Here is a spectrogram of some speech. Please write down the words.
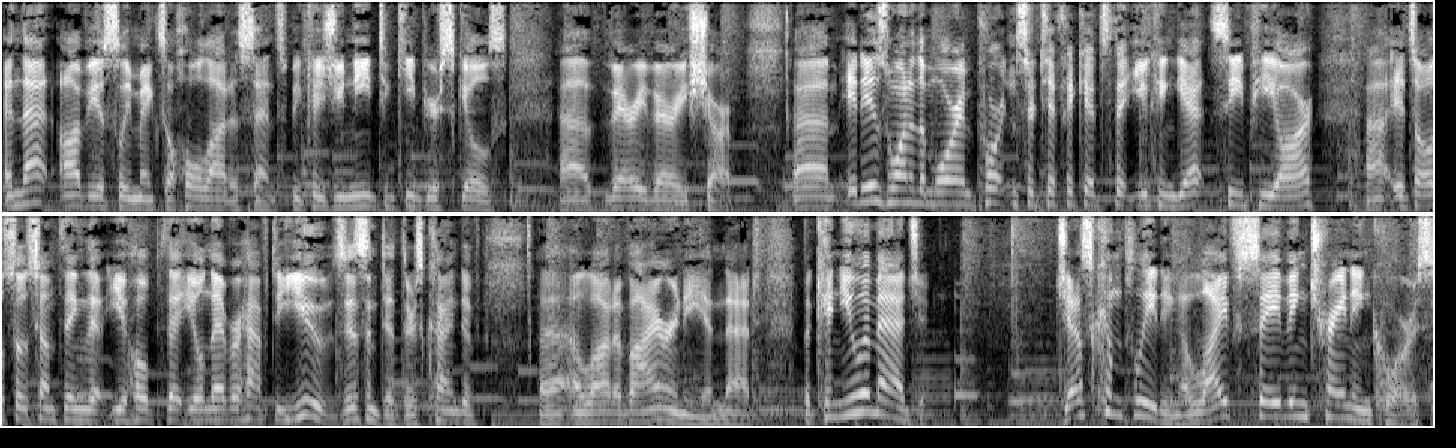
And that obviously makes a whole lot of sense because you need to keep your skills uh, very, very sharp. Um, it is one of the more important certificates that you can get, CPR. Uh, it's also something that you hope that you'll never have to use, isn't it? There's kind of uh, a lot of irony in that. But can you imagine just completing a life saving training course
